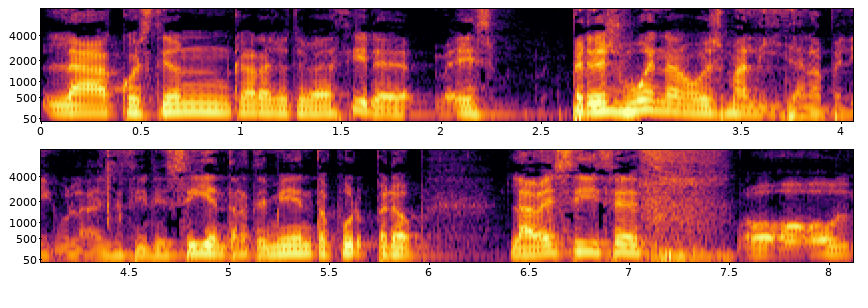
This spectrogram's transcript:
La cuestión que ahora yo te voy a decir eh, es, ¿pero es buena o es malilla la película? Es decir, sí, entretenimiento puro, pero la ves y dices, o-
